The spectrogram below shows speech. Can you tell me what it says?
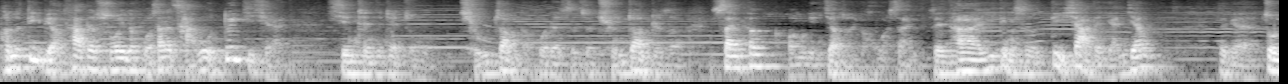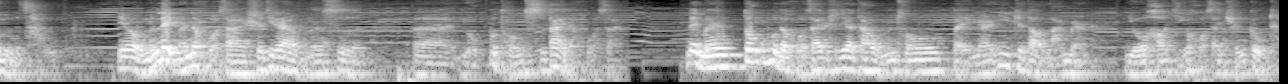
喷出地表，它的所有的火山的产物堆积起来，形成的这种球状的或者是这群状的这种山峰，我们给叫做一个火山。所以它一定是地下的岩浆这个作用的产物。因为我们内蒙的火山，实际上我们是。呃，有不同时代的火山。内蒙东部的火山，实际上它我们从北面一直到南面，有好几个火山群构成。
